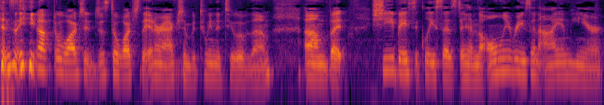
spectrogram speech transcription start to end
And so you have to watch it just to watch the interaction between the two of them. Um, but she basically says to him, The only reason I am here,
